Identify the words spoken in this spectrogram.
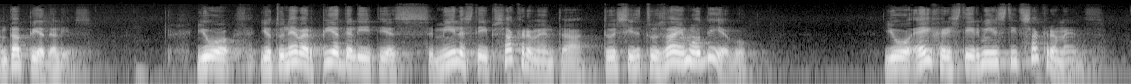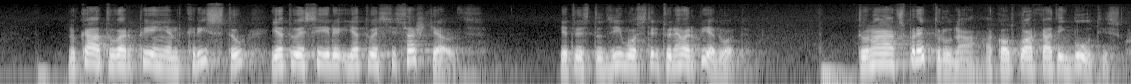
un tad piedalies. Jo, jo tu nevari piedalīties mīlestības sakramentā, tu, esi, tu zaimo Dievu. Jo eharistija ir mīlestības sakraments. Nu, kā tu vari pieņemt Kristu, ja tu esi, ja tu esi sašķelts? Ja tu, esi, tu dzīvo stri, tu nevari piedot. Tu nonāc pretrunā ar kaut ko ārkārtīgi būtisku.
